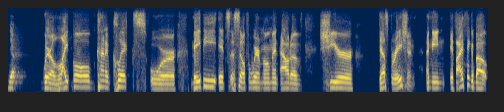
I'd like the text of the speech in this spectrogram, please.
Yep. Where a light bulb kind of clicks, or maybe it's a self aware moment out of sheer desperation. I mean, if I think about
